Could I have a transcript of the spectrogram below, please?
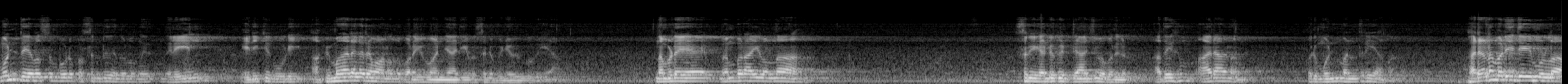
മുൻ ദേവസ്വം ബോർഡ് പ്രസിഡന്റ് എന്നുള്ള നിലയിൽ എനിക്ക് കൂടി അഭിമാനകരമാണെന്ന് പറയുവാൻ ഞാൻ ഈ അവസരം വിനിയോഗിക്കുകയാണ്. നമ്മുടെ മെമ്പറായി വന്ന ശ്രീ അഡ്വക്കേറ്റ് രാജു അവറുകൾ അദ്ദേഹം ആരാണ്? ഒരു മുൻ മന്ത്രിയാണ്. ഭരണപരിചയമുള്ള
